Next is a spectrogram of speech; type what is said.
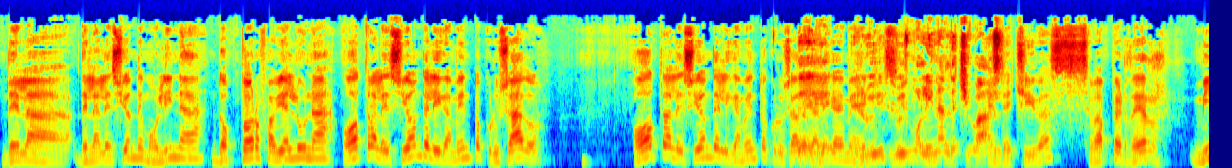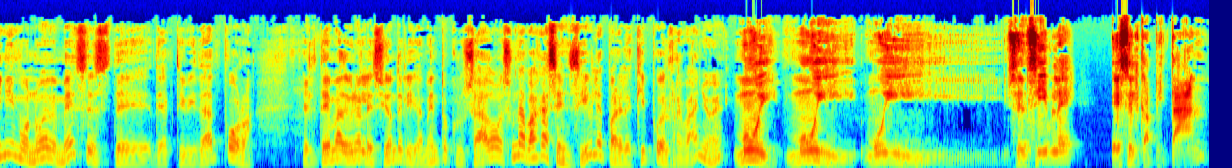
de la, de la lesión de Molina, doctor Fabián Luna, otra lesión de ligamento cruzado, otra lesión de ligamento cruzado en la De Liga MX. Luis, Luis Molina, el de Chivas. El de Chivas se va a perder mínimo nueve meses de, de actividad por el tema de una lesión de ligamento cruzado. Es una baja sensible para el equipo del rebaño, ¿eh? Muy, muy, muy sensible. Es el capitán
